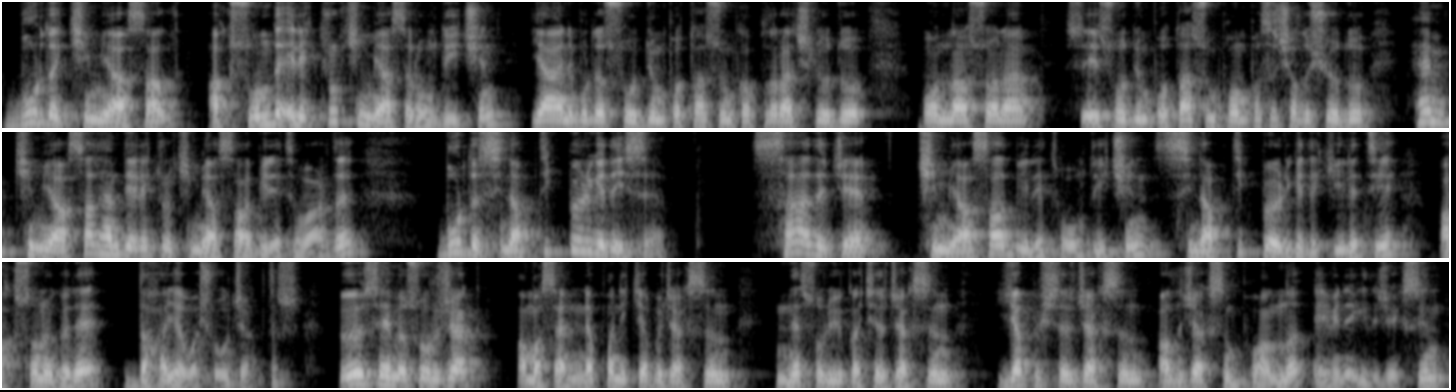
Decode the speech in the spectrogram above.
Burada kimyasal, aksonda elektrokimyasal olduğu için yani burada sodyum potasyum kapıları açılıyordu. Ondan sonra e, sodyum potasyum pompası çalışıyordu. Hem kimyasal hem de elektrokimyasal bir ileti vardı. Burada sinaptik bölgede ise sadece kimyasal bir ileti olduğu için sinaptik bölgedeki ileti aksona göre daha yavaş olacaktır. ÖSYM soracak ama sen ne panik yapacaksın, ne soruyu kaçıracaksın, yapıştıracaksın, alacaksın puanını evine gideceksin.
